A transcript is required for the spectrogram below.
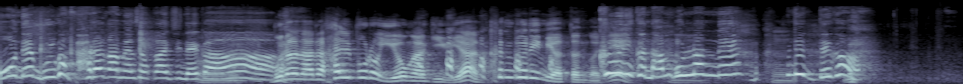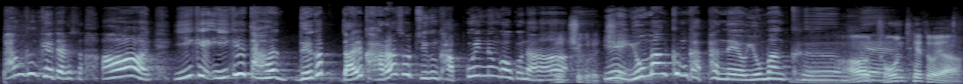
어내 물건 팔아가면서까지 내가 문 하나를 할부로 이용하기 위한 큰 그림이었던 거지. 그러니까 난 몰랐네. 음. 근데 내가 방금 깨달았어. 아 이게 이게 다 내가 날 갈아서 지금 갚고 있는 거구나. 그렇지, 그렇지. 예, 요만큼 갚았네요. 요만큼. 아, 예. 좋은 태도야.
